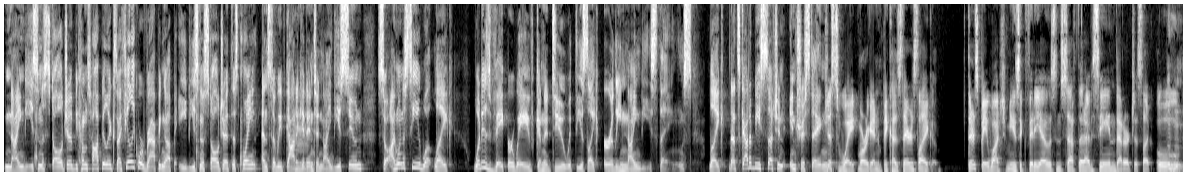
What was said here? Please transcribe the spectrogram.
90s nostalgia becomes popular because I feel like we're wrapping up 80s nostalgia at this point and so we've got to get into 90s soon. So I want to see what like what is vaporwave going to do with these like early 90s things? Like that's got to be such an interesting Just wait, Morgan, because there's like there's Baywatch music videos and stuff that I've seen that are just like, ooh,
